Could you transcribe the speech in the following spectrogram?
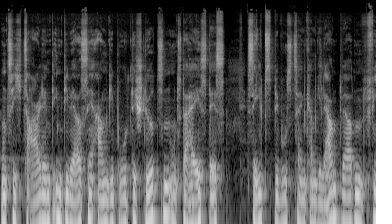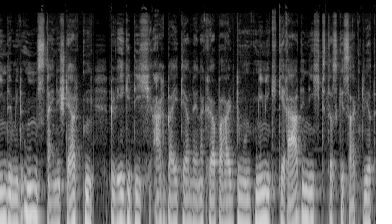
und sich zahlend in diverse Angebote stürzen und da heißt es, Selbstbewusstsein kann gelernt werden. Finde mit uns deine Stärken, bewege dich, arbeite an deiner Körperhaltung und Mimik gerade nicht, dass gesagt wird,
